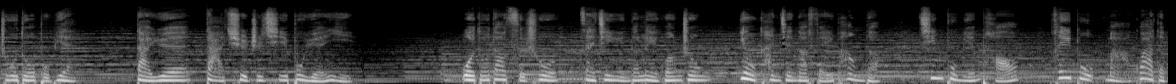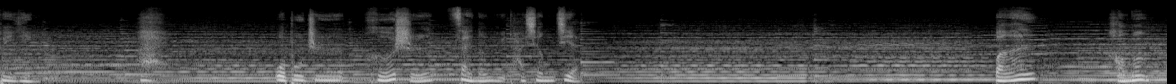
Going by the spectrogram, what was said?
诸多不便，大约大去之期不远矣。”我读到此处，在晶莹的泪光中，又看见那肥胖的青布棉袍、黑布马褂的背影。唉，我不知何时再能与他相见。晚安，好梦。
